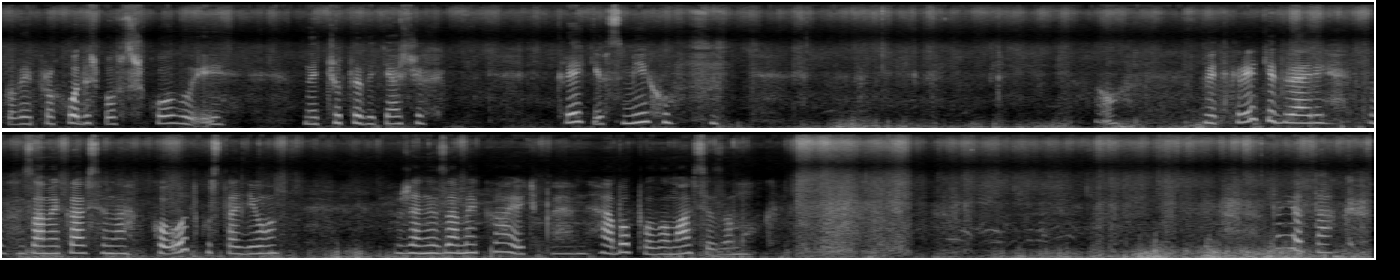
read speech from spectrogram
коли проходиш повз школу і не чути дитячих криків, сміху. О, відкриті двері, то замикався на колодку стадіон. Вже не замикають, певне, або поламався замок. Та й отак.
